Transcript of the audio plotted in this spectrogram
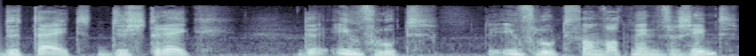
de tijd, de streek, de invloed, de invloed van wat men verzint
